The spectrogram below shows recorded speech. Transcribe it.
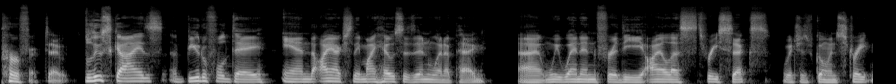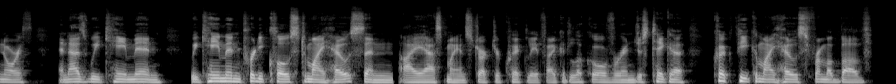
perfect out. Blue skies, a beautiful day. And I actually, my house is in Winnipeg. Uh, we went in for the ILS 36, which is going straight north. And as we came in, we came in pretty close to my house. And I asked my instructor quickly if I could look over and just take a quick peek of my house from above.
